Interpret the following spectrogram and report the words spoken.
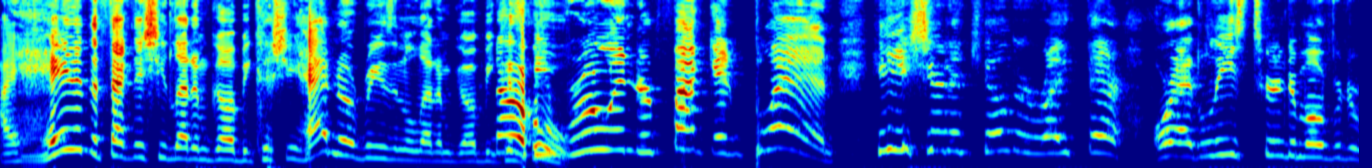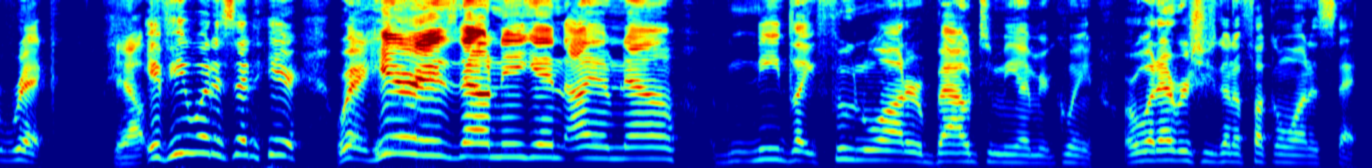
I hated the fact that she let him go because she had no reason to let him go because he ruined her fucking plan. He should have killed her right there or at least turned him over to Rick. yeah. If he would have said here, where here is now Negan, I am now need like food and water, bow to me, I'm your queen, or whatever she's gonna fucking want to say.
